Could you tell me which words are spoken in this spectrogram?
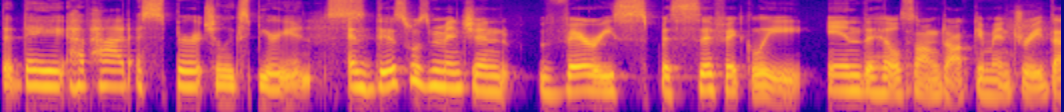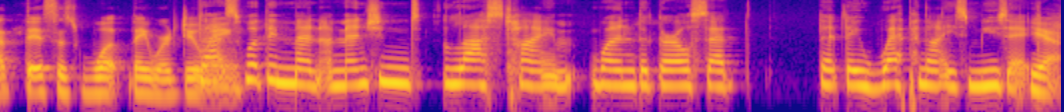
that they have had a spiritual experience. and this was mentioned very specifically in the Hillsong documentary that this is what they were doing. That's what they meant. I mentioned last time when the girl said that they weaponize music. Yeah.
